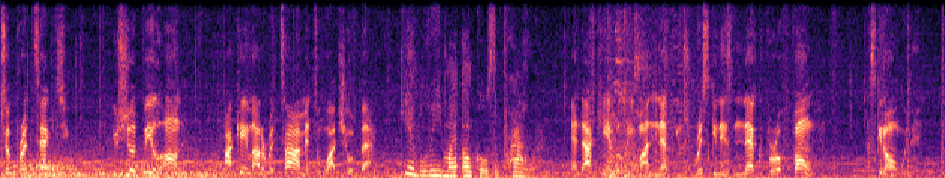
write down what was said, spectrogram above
To protect you. You should feel honored. I came out of retirement to watch your back. Can't believe my uncle's the Prowler. And I can't believe my nephew's risking his neck for a phone. Let's get on with it.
